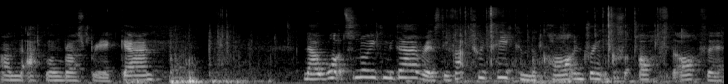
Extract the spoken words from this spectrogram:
And the apple and raspberry again. Now what's annoyed me there is they've actually taken the carton drinks off the offer.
